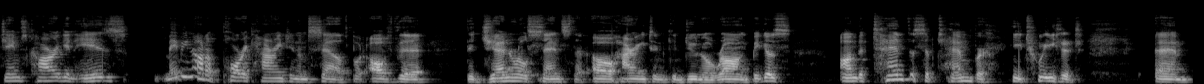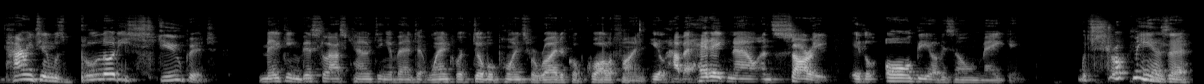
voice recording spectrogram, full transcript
James Corrigan is, maybe not of Padraig Harrington himself, but of the the general sense that oh Harrington can do no wrong. Because on the 10th of September, he tweeted, um, Harrington was bloody stupid making this last counting event at Wentworth double points for Ryder Cup qualifying. He'll have a headache now, and sorry, it'll all be of his own making which struck me as a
